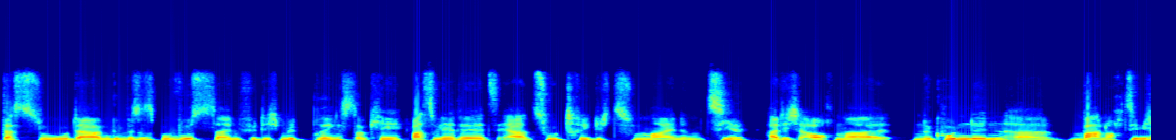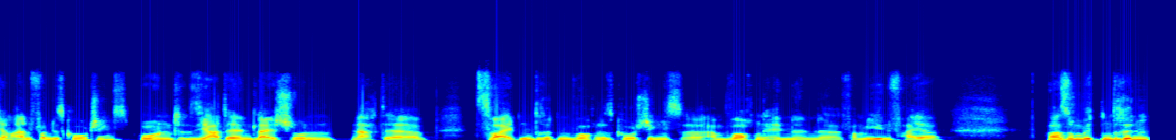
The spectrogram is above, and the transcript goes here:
dass du da ein gewisses Bewusstsein für dich mitbringst, okay, was wäre jetzt eher zuträglich zu meinem Ziel? Hatte ich auch mal eine Kundin, äh, war noch ziemlich am Anfang des Coachings und sie hatte dann gleich schon nach der zweiten, dritten Woche des Coachings äh, am Wochenende eine Familienfeier, war so mittendrin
